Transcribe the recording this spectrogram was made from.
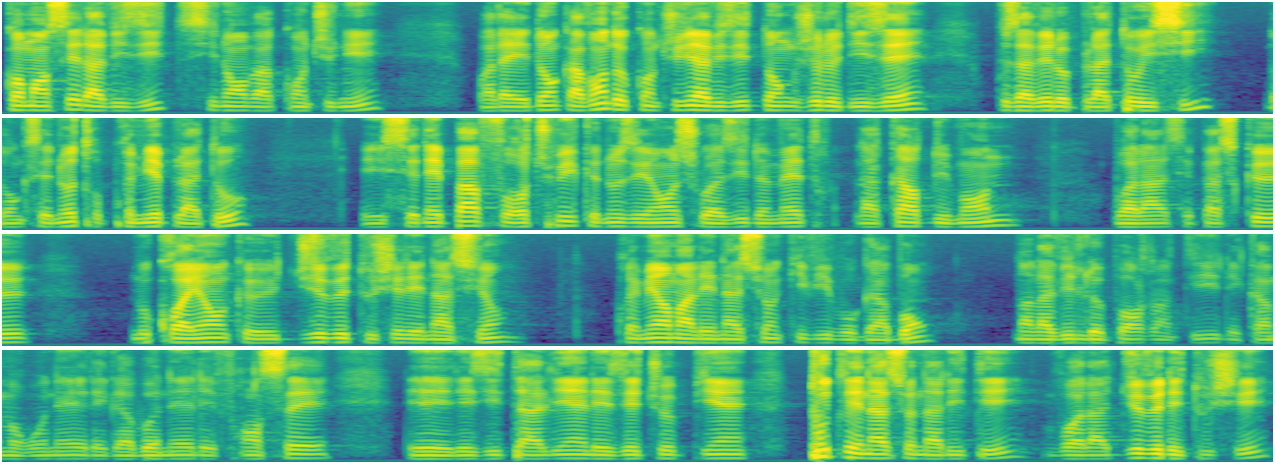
commencer la visite, sinon on va continuer. Voilà, et donc avant de continuer la visite, donc je le disais, vous avez le plateau ici, donc c'est notre premier plateau. Et ce n'est pas fortuit que nous ayons choisi de mettre la carte du monde. Voilà, c'est parce que nous croyons que Dieu veut toucher les nations. Premièrement, les nations qui vivent au Gabon, dans la ville de Port-Gentil, les Camerounais, les Gabonais, les Français, les, les, Italiens, les Éthiopiens, toutes les nationalités. Voilà, Dieu veut les toucher.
